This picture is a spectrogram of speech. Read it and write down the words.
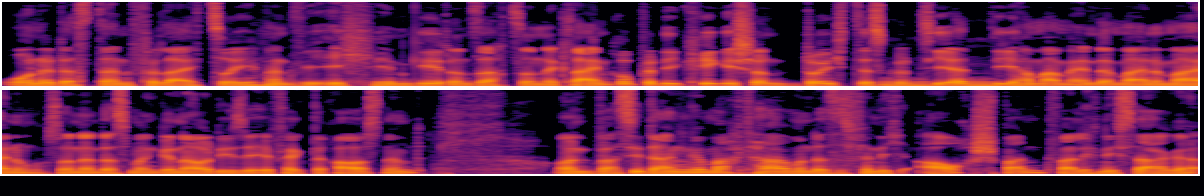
ohne dass dann vielleicht so jemand wie ich hingeht und sagt, so eine Kleingruppe, die kriege ich schon durchdiskutiert, mhm, mhm. die haben am Ende meine Meinung, sondern dass man genau diese Effekte rausnimmt. Und was sie dann gemacht haben, und das ist, finde ich, auch spannend, weil ich nicht sage,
